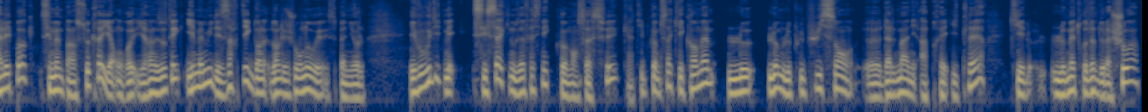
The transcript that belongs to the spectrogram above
À l'époque, c'est même pas un secret, il y a, on il y a rien. Il y a même eu des articles dans les journaux espagnols. Et vous vous dites, mais c'est ça qui nous a fasciné. Comment ça se fait qu'un type comme ça, qui est quand même le l'homme le plus puissant euh, d'Allemagne après Hitler, qui est le, le maître d'œuvre de la Shoah,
